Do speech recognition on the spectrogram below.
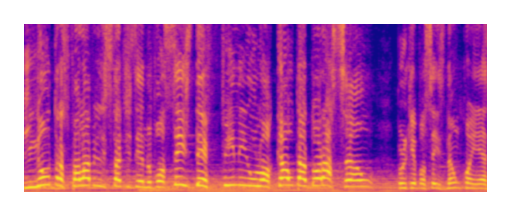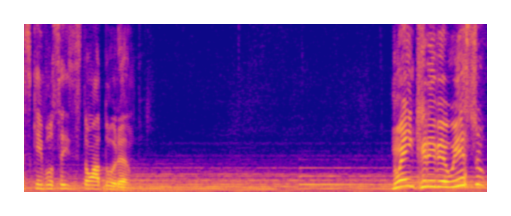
Em outras palavras, ele está dizendo: vocês definem o local da adoração, porque vocês não conhecem quem vocês estão adorando. Não é incrível isso?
